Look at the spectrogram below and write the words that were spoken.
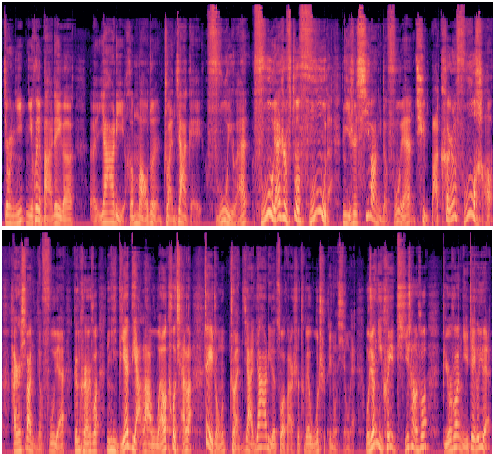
就是你你会把这个。呃，压力和矛盾转嫁给服务员，服务员是做服务的，你是希望你的服务员去把客人服务好，还是希望你的服务员跟客人说你别点了，我要扣钱了？这种转嫁压力的做法是特别无耻的一种行为。我觉得你可以提倡说，比如说你这个月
